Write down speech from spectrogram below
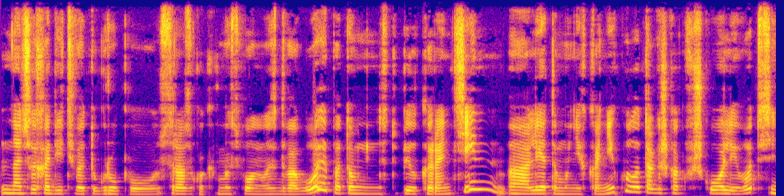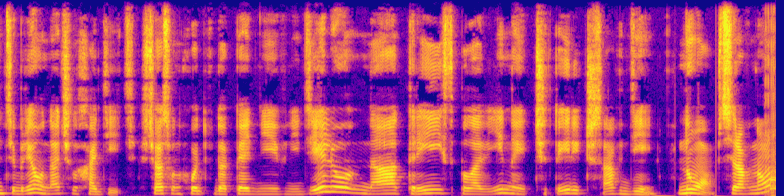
начал ходить в эту группу сразу, как как ему исполнилось два года, потом наступил карантин, а летом у них каникулы, так же, как в школе, и вот в сентябре он начал ходить. Сейчас он ходит туда пять дней в неделю на три с половиной, четыре часа в день. Но все равно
